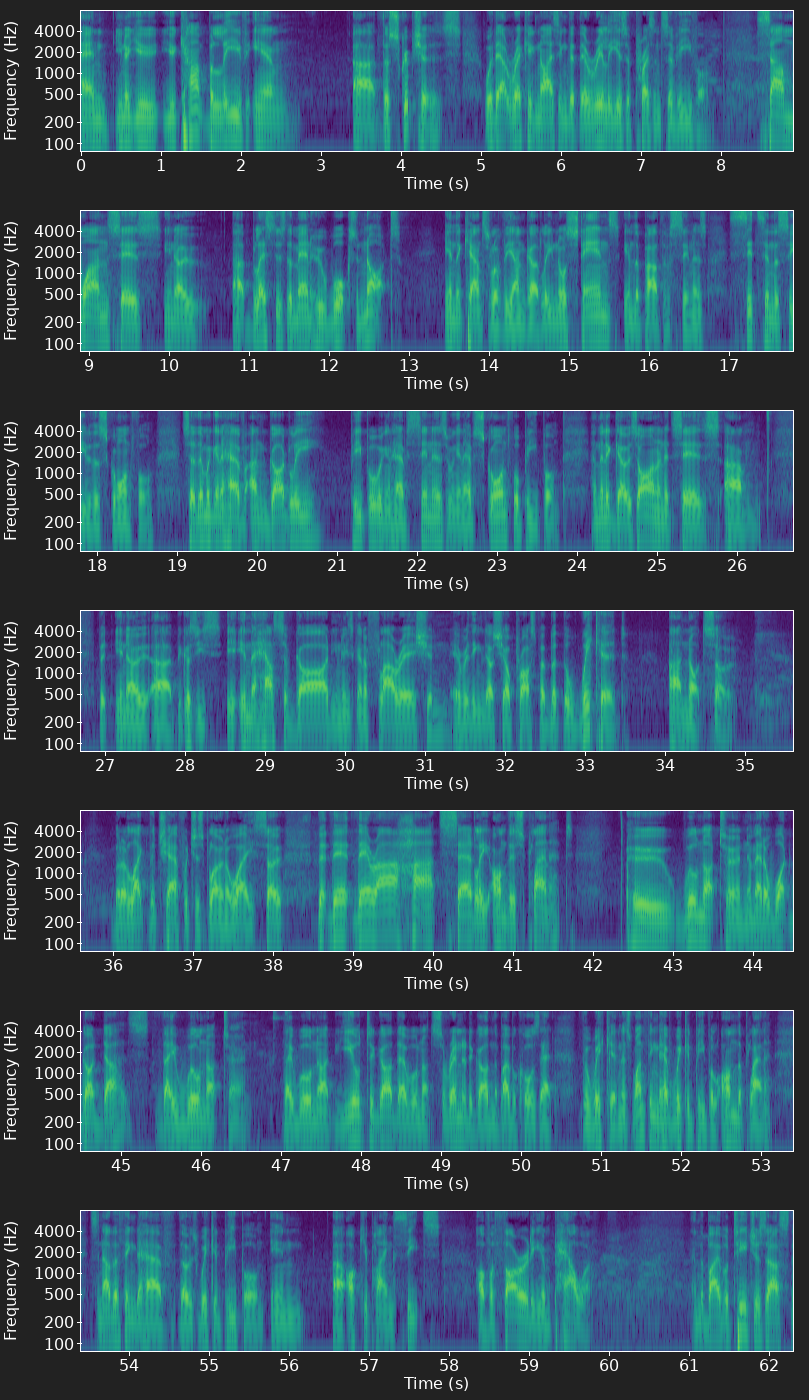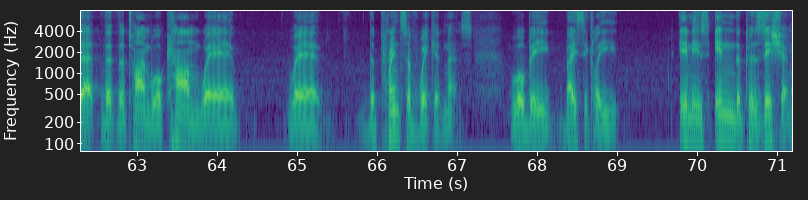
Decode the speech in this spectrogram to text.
and you know, you you can't believe in uh, the scriptures without recognizing that there really is a presence of evil. Psalm one says, you know, uh, blessed is the man who walks not in the counsel of the ungodly, nor stands in the path of sinners, sits in the seat of the scornful. So then we're going to have ungodly people, we're going to have sinners, we're going to have scornful people. And then it goes on and it says, um, but you know, uh, because he's in the house of God, you know, he's going to flourish and everything he does shall prosper. But the wicked are not so, but are like the chaff which is blown away. So that there, there are hearts, sadly, on this planet who will not turn. No matter what God does, they will not turn. They will not yield to God. They will not surrender to God. And the Bible calls that the wicked. And it's one thing to have wicked people on the planet, it's another thing to have those wicked people in uh, occupying seats of authority and power. And the Bible teaches us that, that the time will come where, where the prince of wickedness will be basically in, his, in the position.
